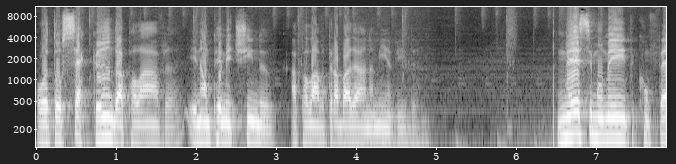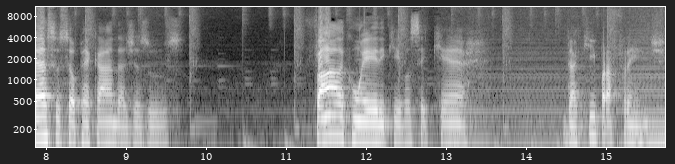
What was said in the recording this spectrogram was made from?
Ou eu estou secando a palavra e não permitindo a palavra trabalhar na minha vida? Nesse momento, confessa o seu pecado a Jesus. Fala com Ele que você quer, daqui para frente,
